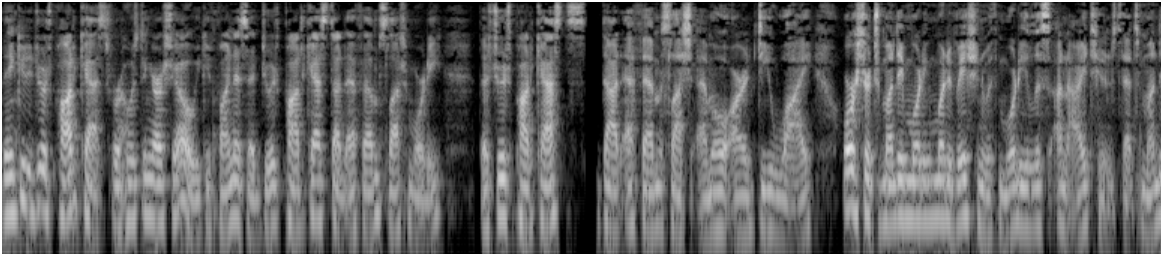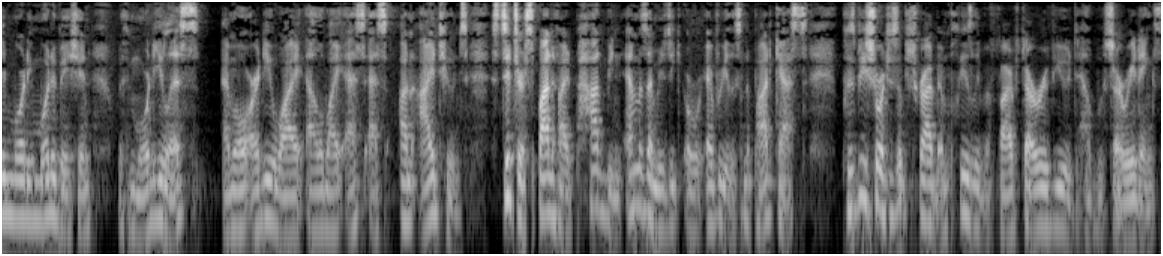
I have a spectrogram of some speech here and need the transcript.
Thank you to Jewish Podcasts for hosting our show. You can find us at jewishpodcast.fm slash Mordy. That's jewishpodcasts.fm slash M-O-R-D-Y. Or search Monday Morning Motivation with Mordy Lyss on iTunes. That's Monday Morning Motivation with Mordy Lyss M-O-R-D-Y-L-Y-S-S on iTunes, Stitcher, Spotify, Podbean, Amazon Music, or wherever you listen to podcasts. Please be sure to subscribe and please leave a five-star review to help boost our ratings.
